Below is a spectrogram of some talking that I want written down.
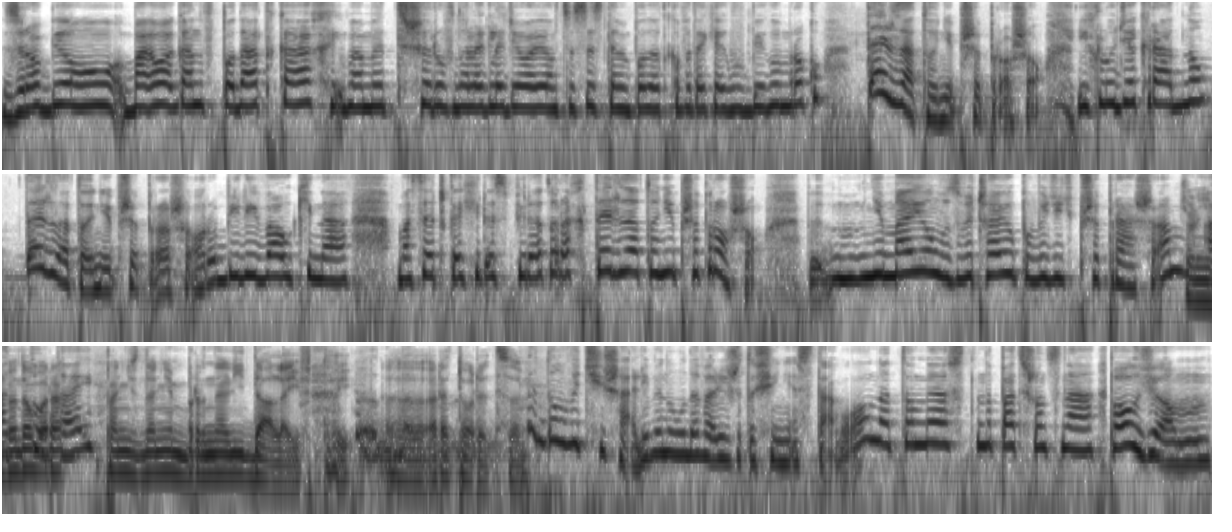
Zrobią bałagan w podatkach i mamy trzy równolegle działające systemy podatkowe, tak jak w ubiegłym roku, też za to nie przeproszą. Ich ludzie kradną, też za to nie przeproszą. Robili wałki na maseczkach i respiratorach, też za to nie przeproszą. Nie mają w zwyczaju powiedzieć przepraszam, Czyli nie będą, tutaj, pani zdaniem, brnęli dalej w tej e, retoryce. Będą wyciszali, będą udawali, że to się nie stało. Natomiast no, patrząc na poziom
